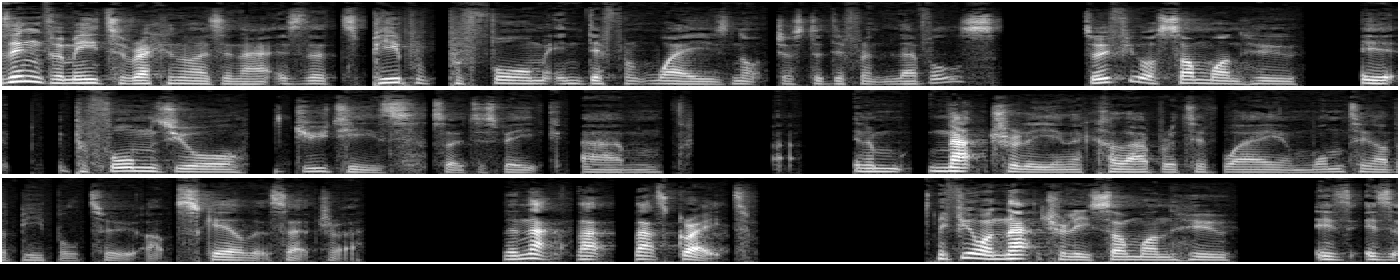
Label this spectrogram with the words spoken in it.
thing for me to recognise in that is that people perform in different ways, not just at different levels. So if you're someone who i performs your duties, so to speak, um, in a, naturally in a collaborative way and wanting other people to upskill, etc., then that, that that's great. If you are naturally someone who is is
